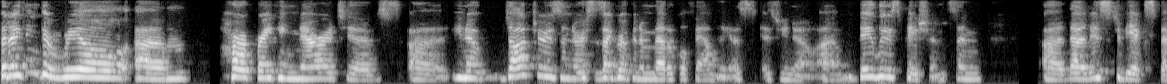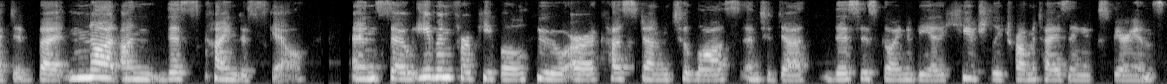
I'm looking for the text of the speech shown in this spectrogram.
but i think the real um, heartbreaking narratives. Uh, you know, doctors and nurses, I grew up in a medical family, as, as you know, um, they lose patients, and uh, that is to be expected, but not on this kind of scale. And so, even for people who are accustomed to loss and to death, this is going to be a hugely traumatizing experience.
